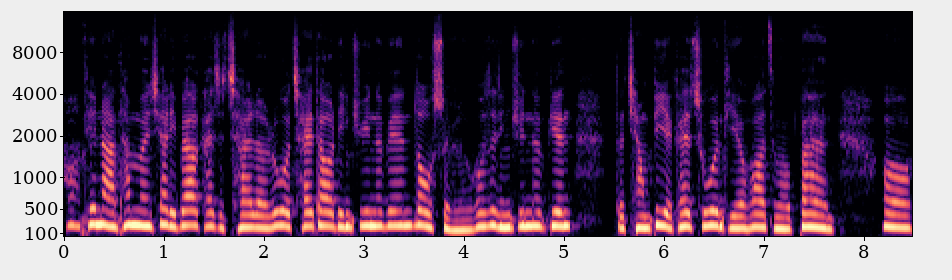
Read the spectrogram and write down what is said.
哦，天哪，他们下礼拜要开始拆了。如果拆到邻居那边漏水了，或是邻居那边的墙壁也开始出问题的话，怎么办？哦，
